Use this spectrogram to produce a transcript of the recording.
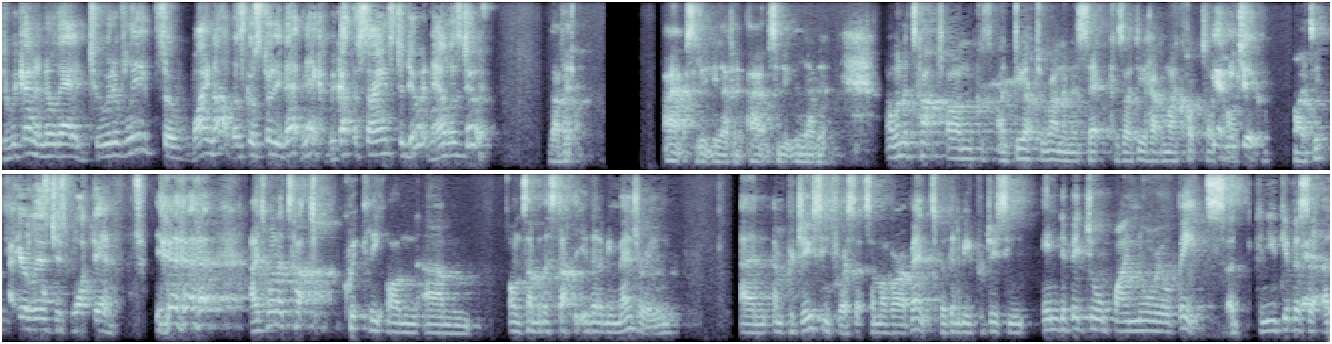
do we kind of know that intuitively? So why not? Let's go study that next. We got the science to do it now. Let's do it. Love it. I absolutely love it. I absolutely love it. I want to touch on because I do have to run in a sec because I do have my cocktail. Yeah, me too. Party. I hear Liz just walked in. I just want to touch quickly on um, on some of the stuff that you're going to be measuring and, and producing for us at some of our events. We're going to be producing individual binaural beats. Uh, can you give us a, a,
